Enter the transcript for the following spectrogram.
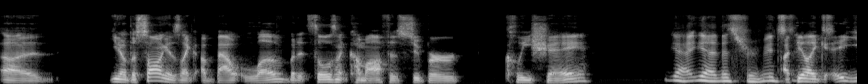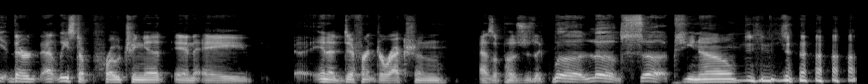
uh you know, the song is like about love, but it still doesn't come off as super cliche. yeah, yeah, that's true. It's I feel like it's- eh, they're at least approaching it in a in a different direction as opposed to like, "Well, love sucks," you know.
